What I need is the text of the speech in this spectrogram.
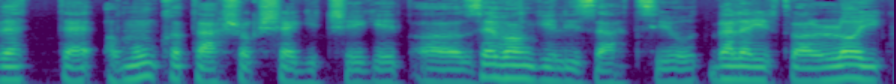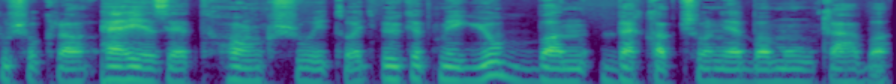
vette a munkatársak segítségét, az evangelizációt, beleírtva a laikusokra helyezett hangsúlyt, hogy őket még jobban bekapcsolni ebbe a munkába.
